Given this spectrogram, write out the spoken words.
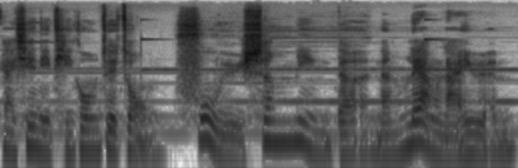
感谢你提供这种赋予生命的能量来源。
